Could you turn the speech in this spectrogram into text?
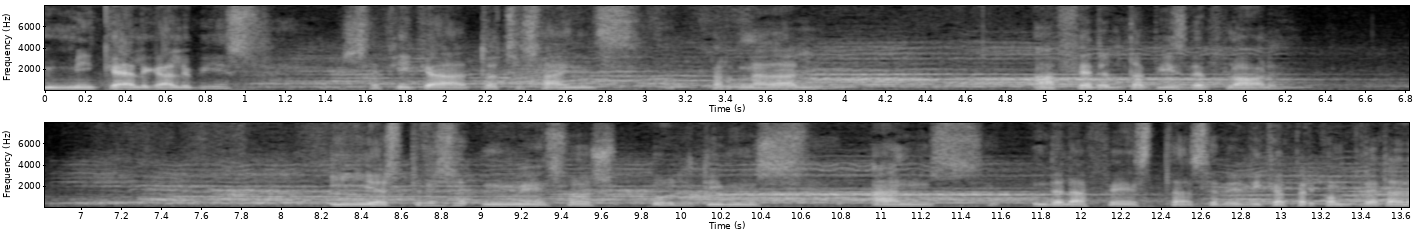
Miquel Galvis se fica tots els anys per Nadal a fer el tapís de flor i els tres mesos últims anys de la festa se dedica per complet a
